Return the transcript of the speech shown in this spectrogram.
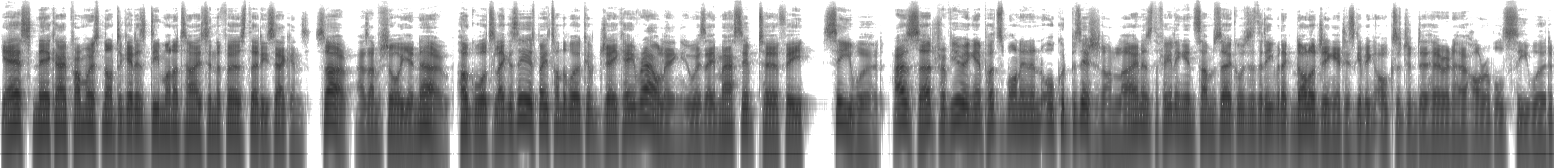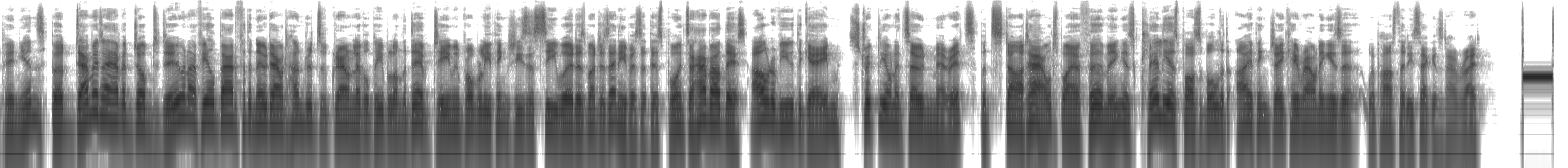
Yes, Nick, I promise not to get us demonetized in the first 30 seconds. So, as I'm sure you know, Hogwarts Legacy is based on the work of J.K. Rowling, who is a massive, turfy C word. As such, reviewing it puts one in an awkward position online, as the feeling in some circles is that even acknowledging it is giving oxygen to her and her horrible C word opinions. But damn it, I have a job to do, and I feel bad for the no doubt hundreds of ground level people on the dev team who probably think she's a C word as much as any of us at this point. So, how about this? I'll review the game strictly on its own merits, but start out by affirming as clearly as possible that I think J.K. Rowling is a. We're past 30 seconds now, right?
